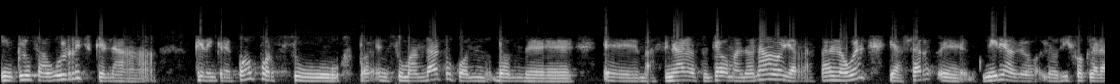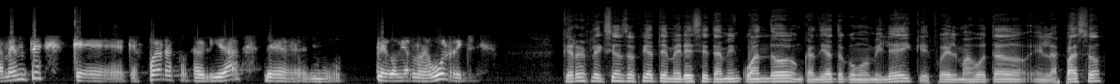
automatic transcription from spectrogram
incluso a Bullrich que la que le increpó por su por, en su mandato con donde eh, vacunaron a Santiago Maldonado y a Rafael Nobel y ayer eh, Miriam lo, lo, dijo claramente que, que fue responsabilidad de el gobierno de Bullrich. ¿Qué reflexión, Sofía, te merece también cuando un candidato como Milei, que fue el más votado en las PASO,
